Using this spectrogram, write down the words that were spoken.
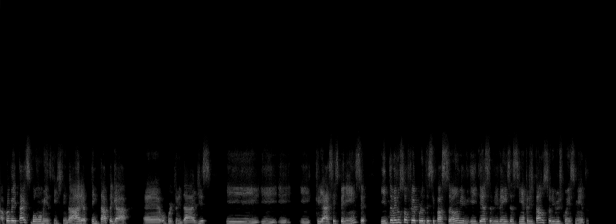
aproveitar esse bom momento que a gente tem da área, tentar pegar é, oportunidades e, e, e, e criar essa experiência e também não sofrer por antecipação e, ter essa vivência, assim, acreditar no seu nível de conhecimento.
